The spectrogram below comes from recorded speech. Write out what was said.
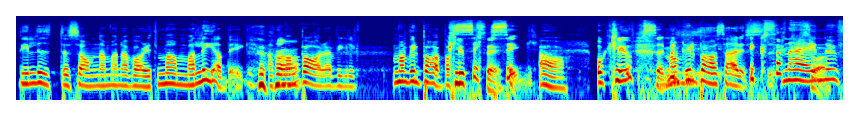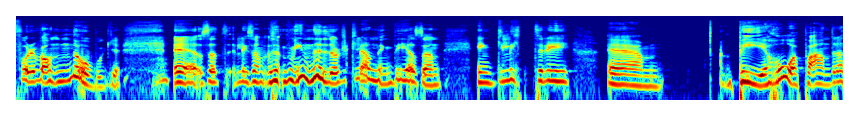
det är lite som när man har varit mammaledig. Att man bara vill man vill bara vara Klä upp sig. sexig. Ja. Och klä upp sig. Man vill bara så här, nej så. nu får det vara nog. Eh, så att liksom, min nyårsklänning det är alltså en, en glittrig ehm, bh på andra,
